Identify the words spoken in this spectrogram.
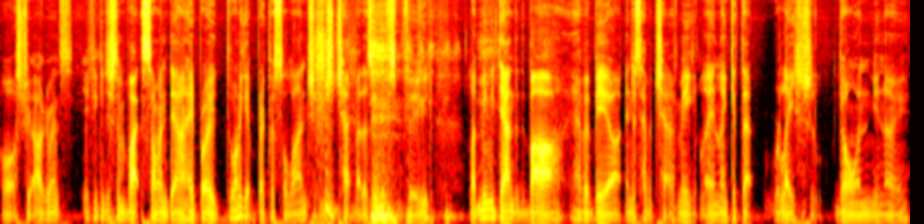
or street arguments. If you can just invite someone down, hey bro, do you want to get breakfast or lunch and just chat about this with some food? Like meet me down to the bar, have a beer, and just have a chat with me, and like get that relationship going. You know, and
